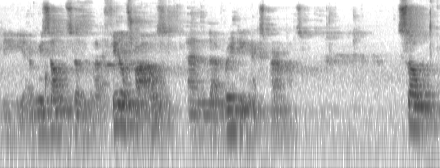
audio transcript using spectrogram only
the results of uh, field trials and uh, breeding experiments. So,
